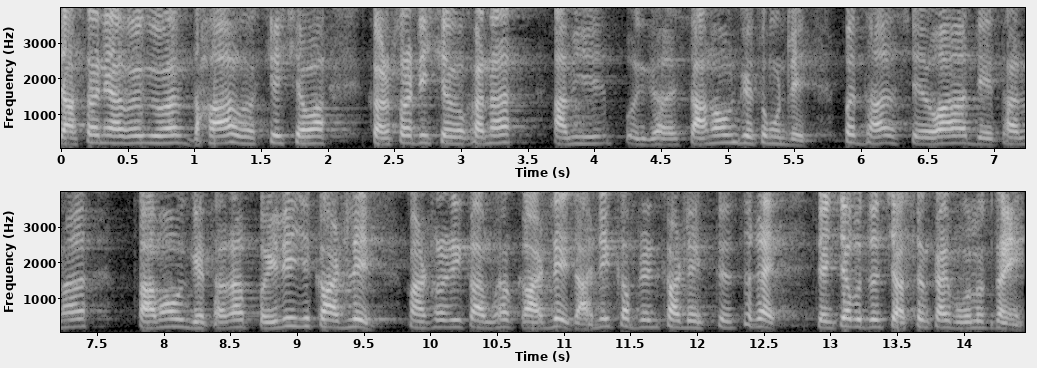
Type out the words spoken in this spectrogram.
शासनाने आरोग्य विभाग दहा वर्षे सेवा कंत्राटी सेवकांना आम्ही सामावून घेतो म्हणले. पण दहा सेवा देताना सामावून घेताना पहिले जे काढले कंत्राटी कामगार काढलेत अनेक कंप्लेंट काढले त्याचं काय? त्यांच्याबद्दल शासन काय बोलत नाही.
